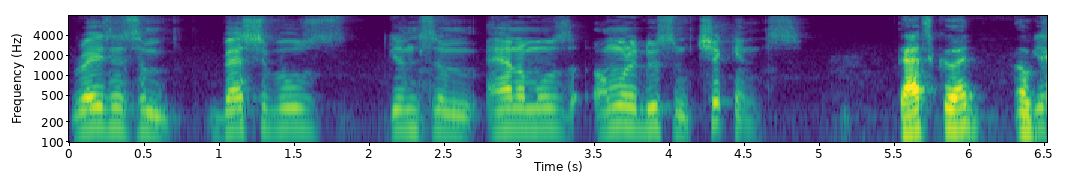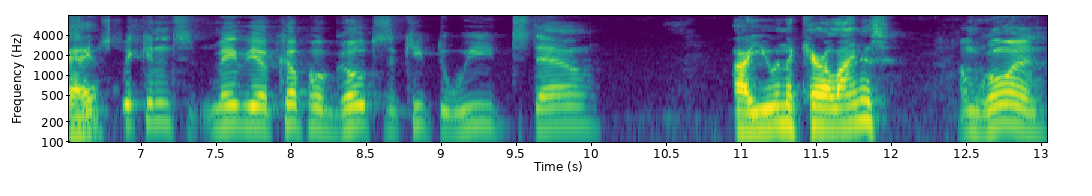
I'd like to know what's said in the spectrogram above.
raising some vegetables, getting some animals. I want to do some chickens. that's good. Okay. some chickens, maybe a couple of goats to keep the weeds down. Are you in the Carolinas? I'm going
